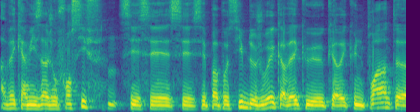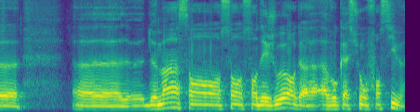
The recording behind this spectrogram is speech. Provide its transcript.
avec un visage offensif. Mm. C'est c'est c'est c'est pas possible de jouer qu'avec euh, qu'avec une pointe. euh, euh, demain sans, sans, sans des joueurs à, à vocation offensive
